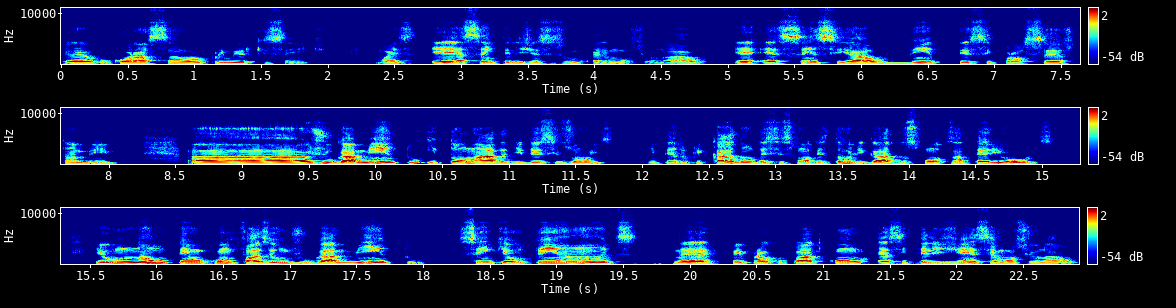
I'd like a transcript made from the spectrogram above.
é, o coração é o primeiro que sente. Mas essa inteligência emocional é essencial dentro desse processo também. Ah, julgamento e tomada de decisões. Entendo que cada um desses pontos estão ligados aos pontos anteriores. Eu não tenho como fazer um julgamento sem que eu tenha antes né, me preocupado com essa inteligência emocional.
